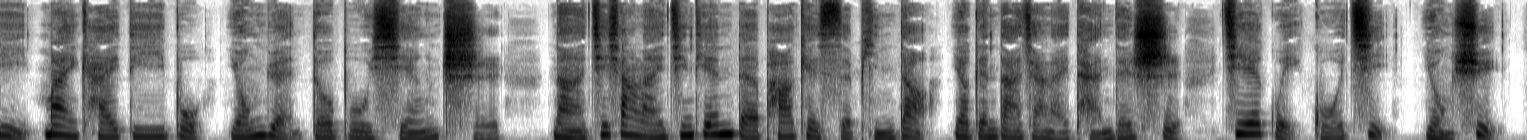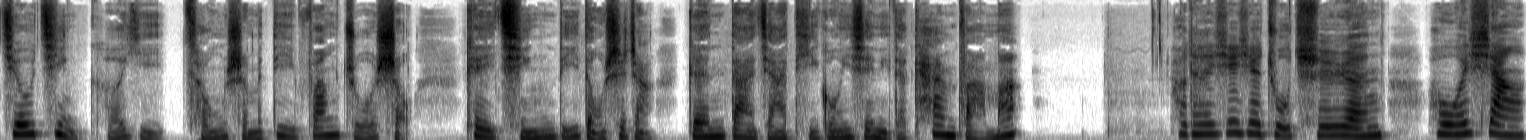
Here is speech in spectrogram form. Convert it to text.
意迈开第一步，永远都不嫌迟。那接下来今天的 Podcast 频道要跟大家来谈的是接轨国际永续，究竟可以从什么地方着手？可以请李董事长跟大家提供一些你的看法吗？好的，谢谢主持人。我想，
